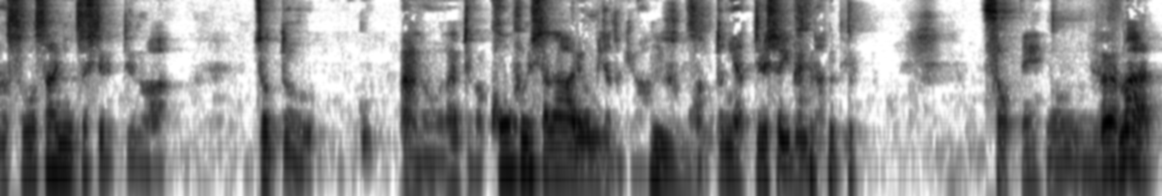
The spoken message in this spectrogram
のソーサーに移してるっていうのは、ちょっと、あの、なんていうか興奮したな、あれを見たときは、うん本当にやってる人いるんだっていう。そうね。うん、だからまあ、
